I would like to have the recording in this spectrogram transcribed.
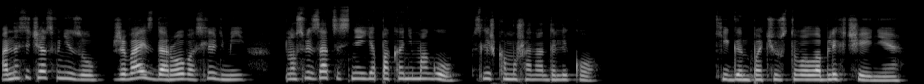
Она сейчас внизу, жива и здорова, с людьми, но связаться с ней я пока не могу, слишком уж она далеко. Киган почувствовал облегчение.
